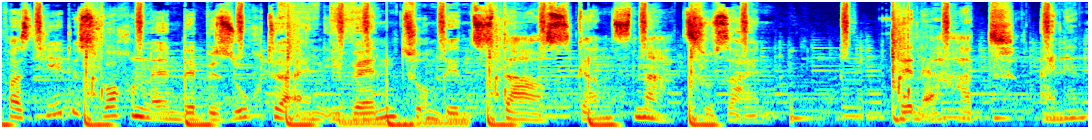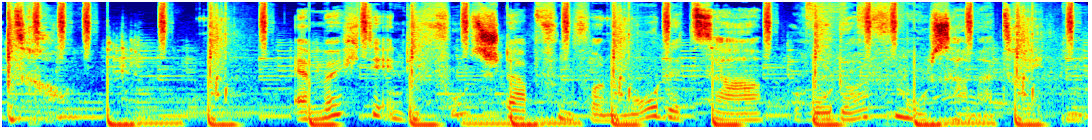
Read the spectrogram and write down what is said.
Fast jedes Wochenende besucht er ein Event, um den Stars ganz nah zu sein. Denn er hat einen Traum. Er möchte in die Fußstapfen von Modezar Rudolf Mooshammer treten.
